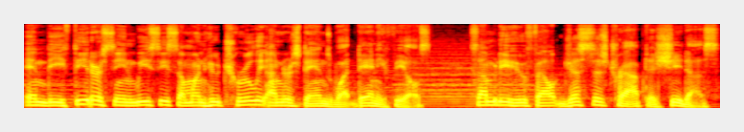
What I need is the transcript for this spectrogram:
In the theater scene, we see someone who truly understands what Danny feels, somebody who felt just as trapped as she does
